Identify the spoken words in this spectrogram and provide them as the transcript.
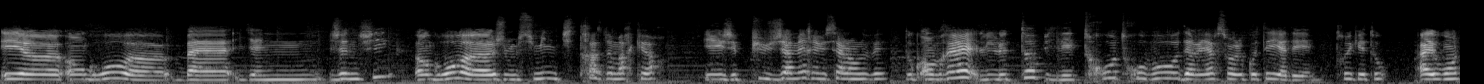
Et euh, en gros, euh, bah, il y a une jeune fille. En gros, euh, je me suis mis une petite trace de marqueur. Et j'ai pu jamais réussir à l'enlever. Donc en vrai, le top, il est trop trop beau. Derrière, sur le côté, il y a des trucs et tout. I want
